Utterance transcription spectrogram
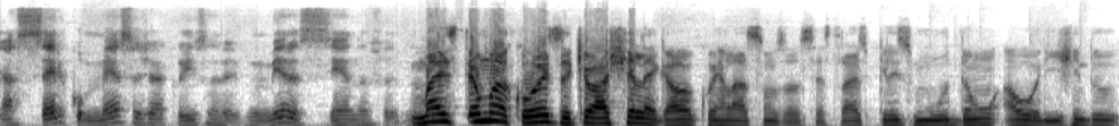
A série começa já com isso, né? Primeira cena. eu Mas tem uma coisa que eu achei legal com relação aos ancestrais, porque eles mudam a origem do.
